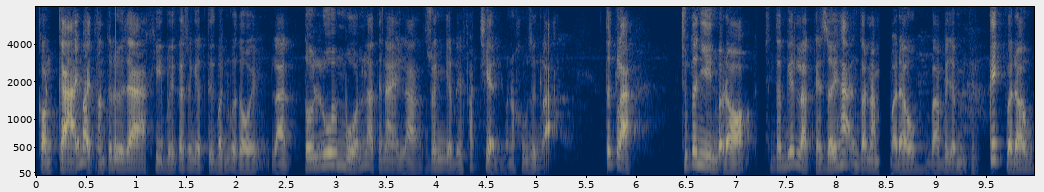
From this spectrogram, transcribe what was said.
Còn cái bài toán tôi đưa ra khi với các doanh nghiệp tư vấn của tôi ấy, là tôi luôn muốn là thế này là doanh nghiệp đấy phát triển và nó không dừng lại. Tức là chúng ta nhìn vào đó chúng ta biết là cái giới hạn chúng ta nằm ở đâu và bây giờ mình phải kích vào đâu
